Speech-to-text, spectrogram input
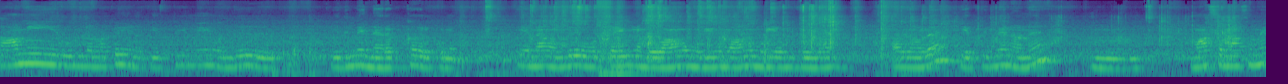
சாமி ரூமில் மட்டும் எனக்கு எப்பயுமே வந்து எதுவுமே நிறக்கா இருக்கணும். ஏன்னா வந்து ஒரு டைம் நம்ம வாங்க முடியும் வாங்க முடியாமல் போயிடும். அதனால் எப்பயுமே நான் மாதம் மாதமே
